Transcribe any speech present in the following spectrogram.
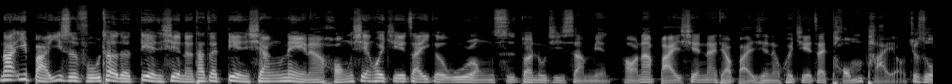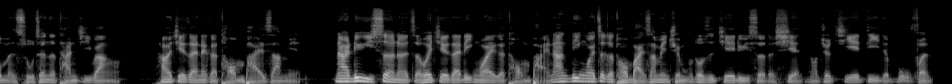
那一百一十伏特的电线呢，它在电箱内呢，红线会接在一个无熔丝断路器上面，好，那白线那条白线呢会接在铜牌哦，就是我们俗称的弹击棒哦。它会接在那个铜牌上面，那绿色呢则会接在另外一个铜牌，那另外这个铜牌上面全部都是接绿色的线哦，就接地的部分。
